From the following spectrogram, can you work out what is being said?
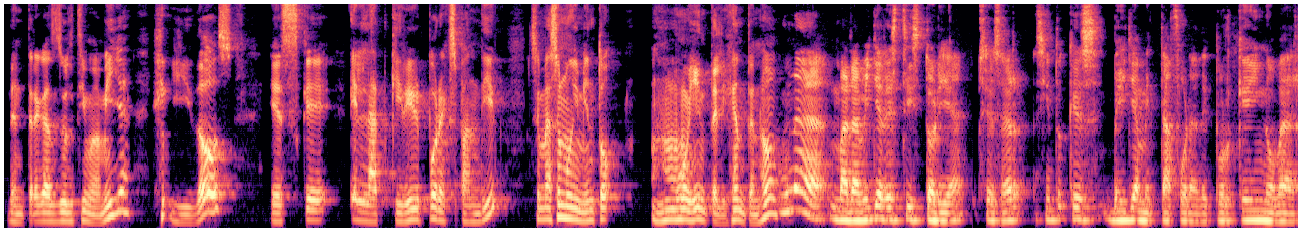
de entregas de última milla, y dos, es que el adquirir por expandir se me hace un movimiento muy inteligente, ¿no? Una maravilla de esta historia, César, siento que es bella metáfora de por qué innovar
